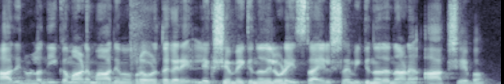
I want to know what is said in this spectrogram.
അതിനുള്ള നീക്കമാണ് മാധ്യമപ്രവർത്തകരെ ലക്ഷ്യം വയ്ക്കുന്നതിലൂടെ ഇസ്രായേൽ ശ്രമിക്കുന്നതെന്നാണ് ആക്ഷേപം.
